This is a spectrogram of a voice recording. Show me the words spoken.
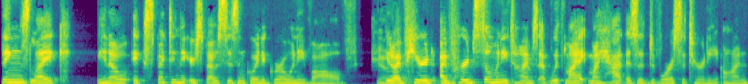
things like you know expecting that your spouse isn't going to grow and evolve yeah. you know i've heard i've heard so many times uh, with my my hat as a divorce attorney on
